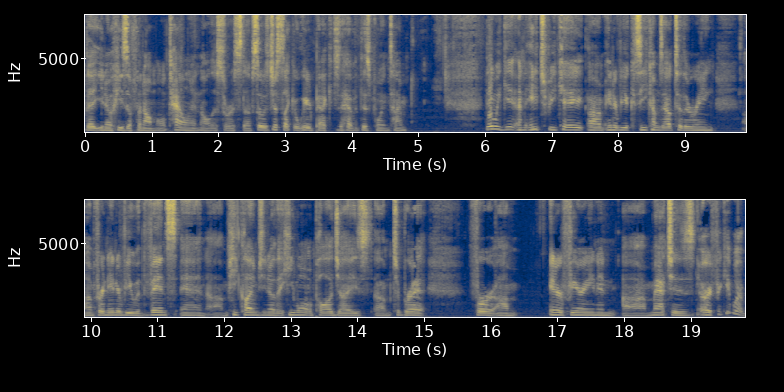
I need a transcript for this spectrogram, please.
That you know he's a phenomenal talent and all this sort of stuff. So it's just like a weird package to have at this point in time. Then we get an HBK um, interview because he comes out to the ring um, for an interview with Vince, and um, he claims, you know, that he won't apologize um, to Bret for um, interfering in uh, matches, or I forget what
